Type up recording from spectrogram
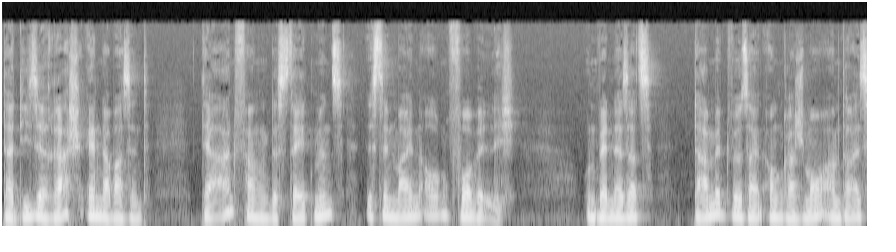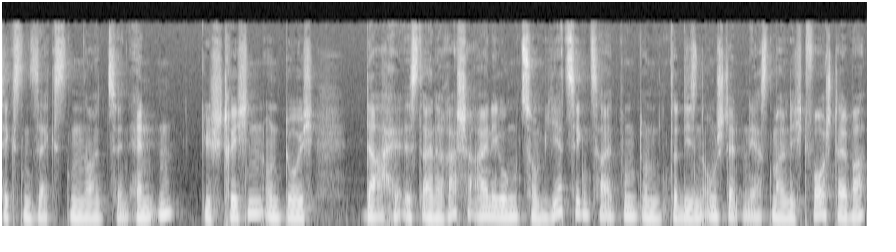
da diese rasch änderbar sind. Der Anfang des Statements ist in meinen Augen vorbildlich. Und wenn der Satz damit wird sein Engagement am 30.06.19 enden, gestrichen und durch Daher ist eine rasche Einigung zum jetzigen Zeitpunkt und unter diesen Umständen erstmal nicht vorstellbar,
